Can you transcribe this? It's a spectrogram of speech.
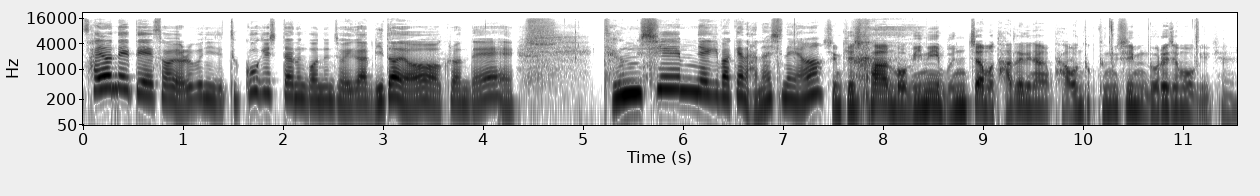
사연에 대해서 여러분이 이제 듣고 계시다는 거는 저희가 믿어요. 그런데 등심 얘기밖에 안 하시네요. 지금 게시판 뭐 미니 문자 뭐 다들 그냥 다 온통 등심 노래 제목 이렇게.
